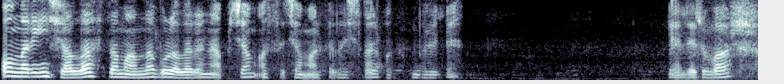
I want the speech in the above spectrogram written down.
Onları inşallah zamanla buralara ne yapacağım? Asacağım arkadaşlar. Bakın böyle yerleri var.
